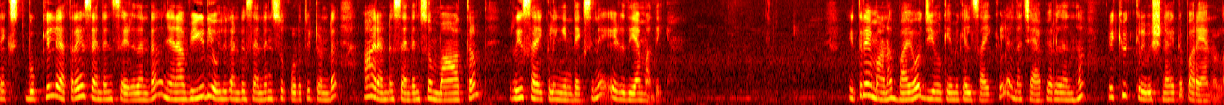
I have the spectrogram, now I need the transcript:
ടെക്സ്റ്റ് ബുക്കിൽ എത്രയും സെന്റൻസ് എഴുതേണ്ട. ഞാൻ ആ വീഡിയോയിൽ രണ്ട് സെന്റൻസ് കൊടുത്തിട്ടുണ്ട്. ആ രണ്ട് സെന്റൻസ് മാത്രം റീസൈക്ലിംഗ് ഇൻഡെക്സിന് എഴുതിയാൽ മതി. ഇത്രയുമാണ് ബയോ ജിയോ കെമിക്കൽ സൈക്കിൾ എന്ന ചാപ്റ്ററിൽ നിന്ന് ഒരു ക്വിക്ക് റിവിഷനായിട്ട് പറയാനുള്ളത്.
